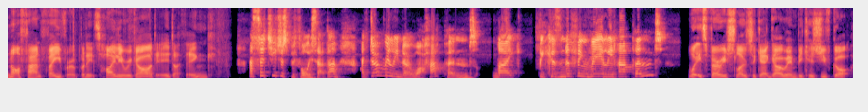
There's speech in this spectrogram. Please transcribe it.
not a fan favorite, but it's highly regarded. I think. I said to you just before we sat down, I don't really know what happened. Like, because nothing really happened. Well, it's very slow to get going because you've got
